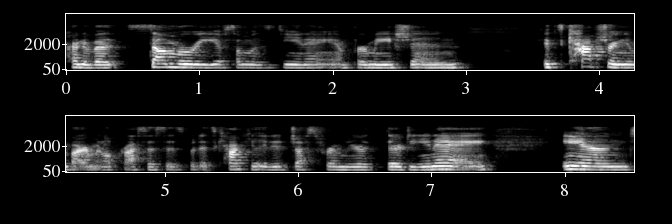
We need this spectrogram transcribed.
kind of a summary of someone's DNA information. It's capturing environmental processes, but it's calculated just from your, their DNA and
